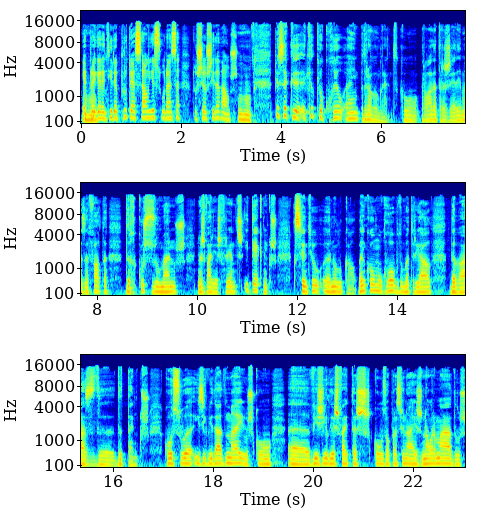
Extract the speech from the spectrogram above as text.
É uhum. para garantir a proteção e a segurança dos seus cidadãos. Uhum. Pensa que aquilo que ocorreu em Pedrógão Grande, com, para lá da tragédia, mas a falta de recursos humanos nas várias frentes e técnicos que se sentiu uh, no local, bem como o roubo do material da base de, de tanques, com a sua exiguidade de meios, com uh, vigílias feitas com os operacionais não armados,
